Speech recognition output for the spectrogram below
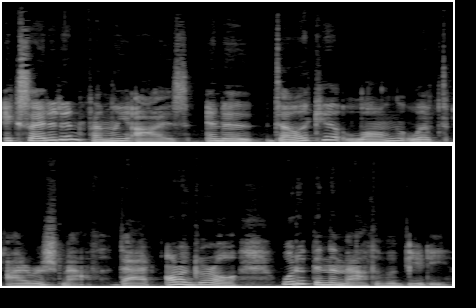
excited and friendly eyes, and a delicate, long lipped Irish mouth that, on a girl, would have been the mouth of a beauty.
